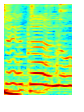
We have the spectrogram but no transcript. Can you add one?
చేతను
